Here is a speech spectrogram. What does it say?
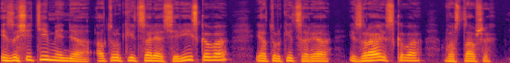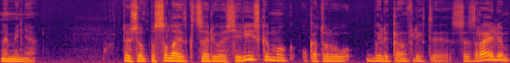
и защити меня от руки царя сирийского и от руки царя израильского, восставших на меня». То есть он посылает к царю ассирийскому, у которого были конфликты с Израилем,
